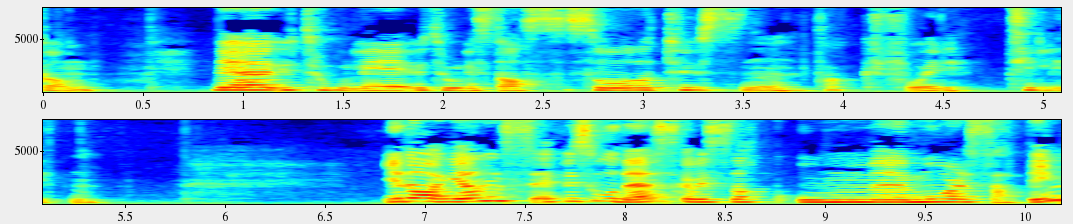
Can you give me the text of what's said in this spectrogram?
gang. Det er utrolig, utrolig stas, så tusen takk for tilliten. I dagens episode skal vi snakke om eh, målsetting.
